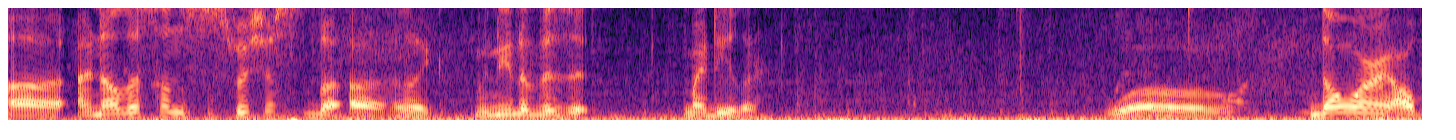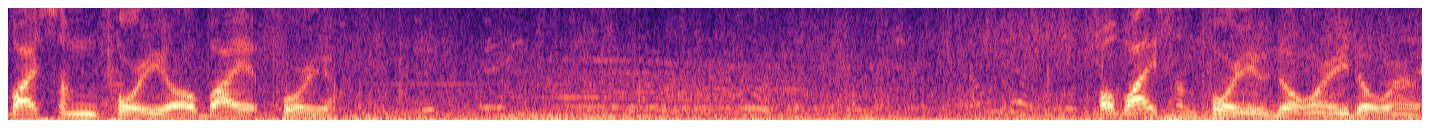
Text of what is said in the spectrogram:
Uh, I know this sounds suspicious, but uh, like we need to visit my dealer. Whoa. Don't worry, I'll buy some for you. I'll buy it for you. I'll buy some for you. Don't worry, don't worry.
